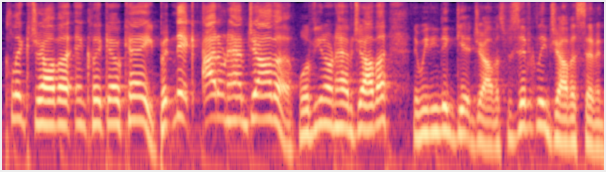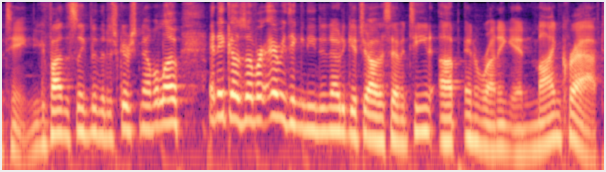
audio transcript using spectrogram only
click Java, and click OK. But Nick, I don't have Java. Well, if you don't have Java, then we need to get Java, specifically Java 17. You can find this link in the description down below, and it goes over everything you need to know to get Java 17 up and running in Minecraft.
